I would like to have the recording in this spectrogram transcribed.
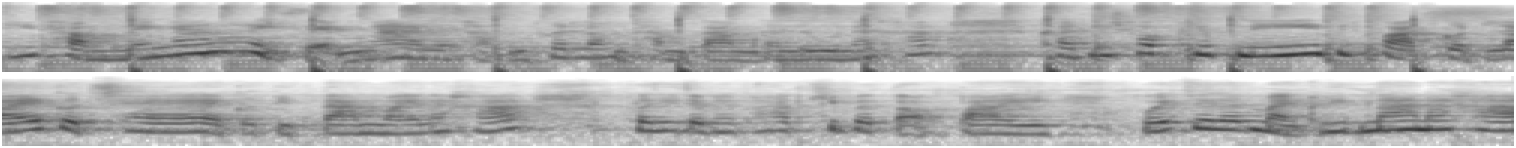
ที่ทำง่ายๆแสนง่ายเลยค่ะเพื่อนๆลองทำตามกันดูนะคะ ใครที่ชอบคลิปนี้ติดฝากกดไลค์กดแชร์ กดติดตามไว้นะคะ เพื่อที่จะไม่พลาดคลิปต่อไป ไว้เจอกันใหม่คลิปหน้านะคะ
